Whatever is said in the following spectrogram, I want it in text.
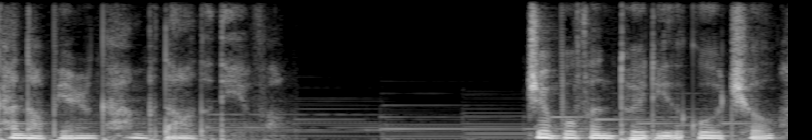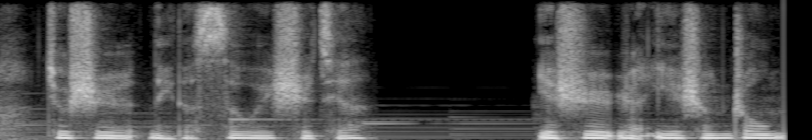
看到别人看不到的地方。这部分推理的过程就是你的思维时间，也是人一生中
